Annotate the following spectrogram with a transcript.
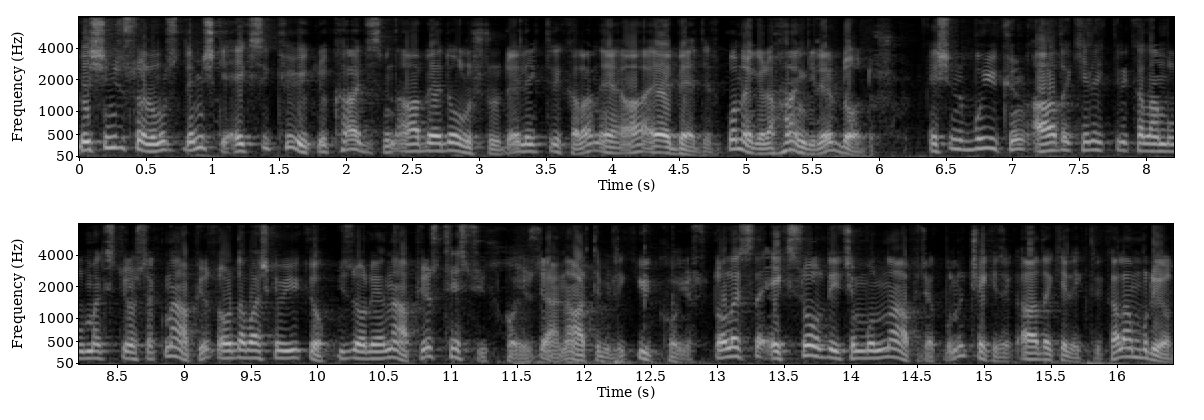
Beşinci sorumuz demiş ki eksi Q yüklü K cismin AB'de oluşturduğu elektrik alan EA, EB'dir. Buna göre hangileri doğrudur? E şimdi bu yükün A'daki elektrik alan bulmak istiyorsak ne yapıyoruz? Orada başka bir yük yok. Biz oraya ne yapıyoruz? Test yükü koyuyoruz. Yani artı birlik yük koyuyoruz. Dolayısıyla eksi olduğu için bunu ne yapacak? Bunu çekecek. A'daki elektrik alan buraya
